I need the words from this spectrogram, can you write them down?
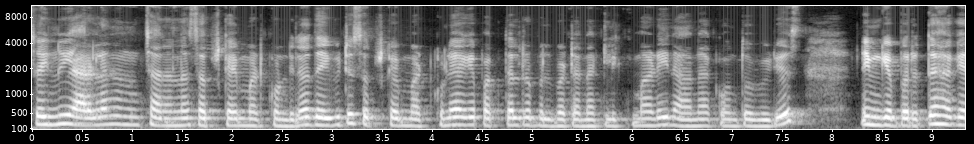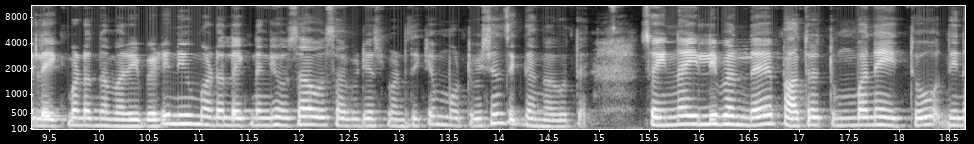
ಸೊ, ಇನ್ನೂ ಯಾರೆಲ್ಲ ನನ್ನ ಚಾನಲ್ನ ಸಬ್ಸ್ಕ್ರೈಬ್ ಮಾಡ್ಕೊಂಡಿಲ್ಲ, ದಯವಿಟ್ಟು ಸಬ್ಸ್ಕ್ರೈಬ್ ಮಾಡ್ಕೊಳ್ಳಿ. ಹಾಗೆ ಪಕ್ಕದಲ್ಲಿರೋ ಬೆಲ್ ಬಟನ್ನ ಕ್ಲಿಕ್ ಮಾಡಿ, ನಾನು ಹಾಕುವಂಥ ವೀಡಿಯೋಸ್ ನಿಮಗೆ ಬರುತ್ತೆ ಹಾಗೆ ಲೈಕ್ ಮಾಡೋದನ್ನ ಮರಿಬೇಡಿ. ನೀವು ಮಾಡೋ ಲೈಕ್ ನನಗೆ ಹೊಸ ಹೊಸ ವೀಡಿಯೋಸ್ ಮಾಡೋದಕ್ಕೆ ಮೋಟಿವೇಶನ್ ಸಿಗ್ದಂಗೆ ಆಗುತ್ತೆ. ಸೊ ಇನ್ನು ಇಲ್ಲಿ ಬಂದೆ, ಪಾತ್ರೆ ತುಂಬಾ ಇತ್ತು. ದಿನ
